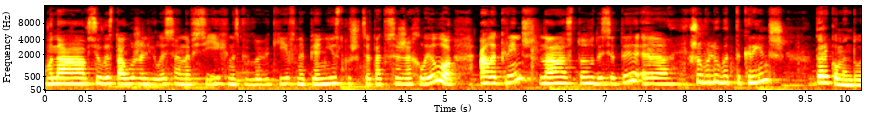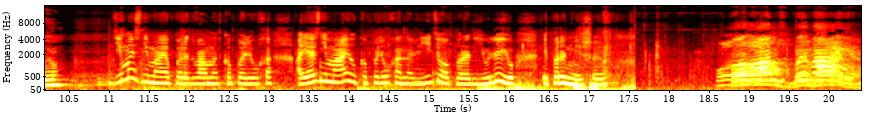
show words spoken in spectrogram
Вона всю виставу жалілася на всіх, на співловиків, на піаністку, що це так все жахливо. Але крінж на 100 з 10. Е, якщо ви любите крінж, то рекомендую. Діма знімає перед вами капелюха, а я знімаю капелюха на відео перед Юлією і перед Мішею. Полон вбиває!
